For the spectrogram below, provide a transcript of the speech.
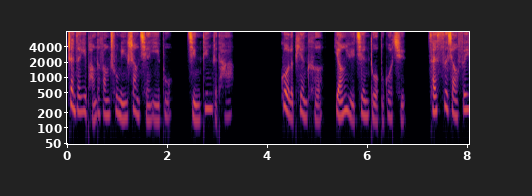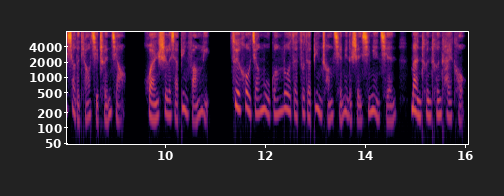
站在一旁的方初明上前一步，紧盯着他。过了片刻，杨宇见躲不过去，才似笑非笑的挑起唇角，环视了下病房里，最后将目光落在坐在病床前面的沈西面前，慢吞吞开口：“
